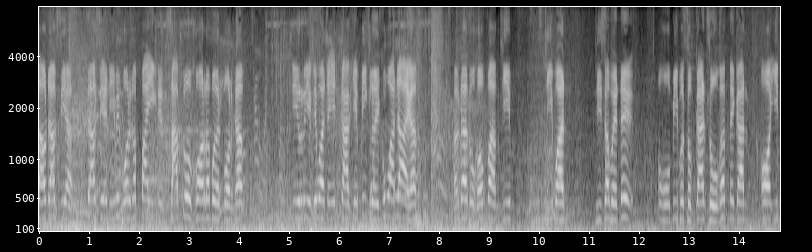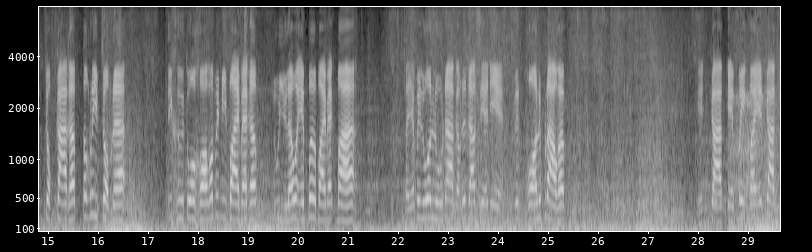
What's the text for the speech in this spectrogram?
ลาวดาร์กเซียดาร์กเซียหนีไม่พ้นครับไปอีกหนึ่งสามตัวคอระเบิดหมดครับ นี่เรียกได้ว่าจะเอ็นการเกมมิ่งเลยก็ว่าได้ครับ ทางด้านตัวของฝั่งทีมทีวันทีสเวตได้โอ้โหมีประสบการณ์สูงครับในการออินจบกาครับต้องรีบจบนะฮะนี่คือตัวคอก็ไม่มีบายแบ็กครับรู้อยู่แล้วว่าเอมเบอร์บายแบ็กมา แต่ยังไม่รู้ว่าลูน่ากับเดนดักเซียนี่เงินพอหรือเปล่าครับ อ็นกาเกมมิ่งไปเอ็นกาเก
